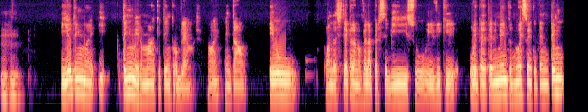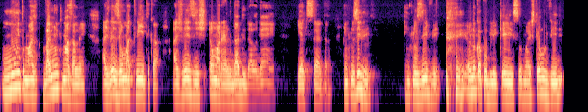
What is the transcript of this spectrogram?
Uhum. E eu tenho uma, tenho uma irmã que tem problemas, não é? Então, eu, quando assisti aquela novela, percebi isso e vi que o entretenimento não é só entretenimento, tem muito mais, vai muito mais além. Às vezes é uma crítica, às vezes é uma realidade de alguém e etc. Inclusive, Sim. Inclusive, eu nunca publiquei isso, mas tem um vídeo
